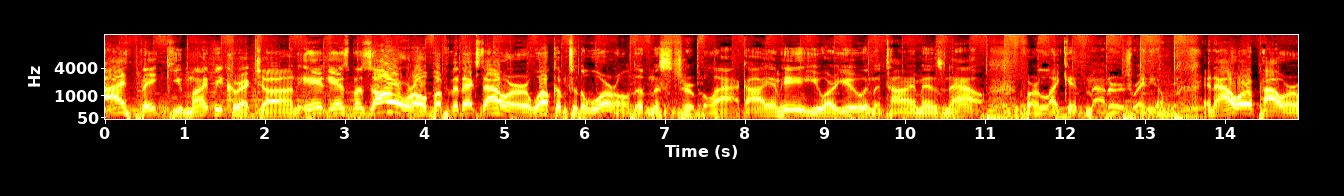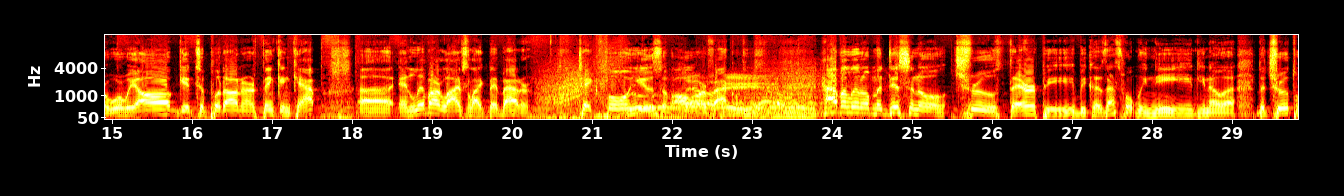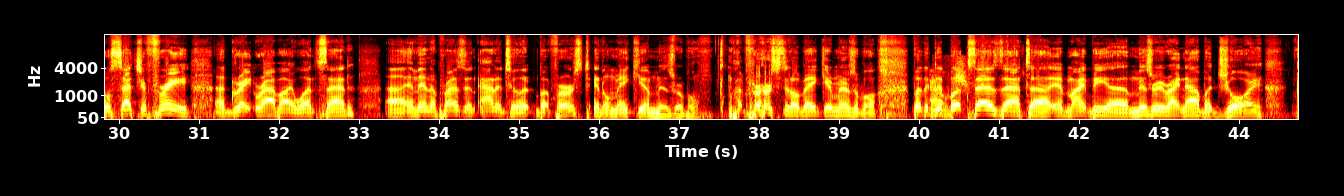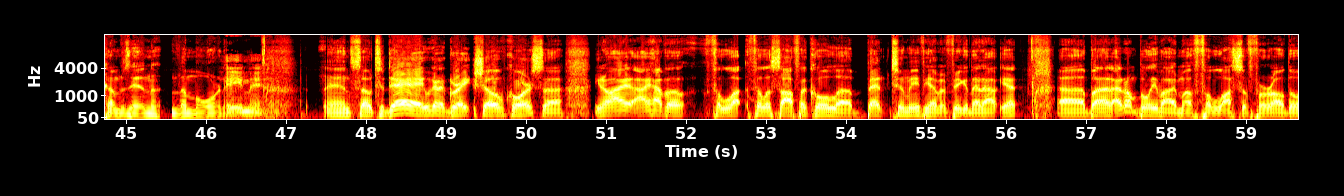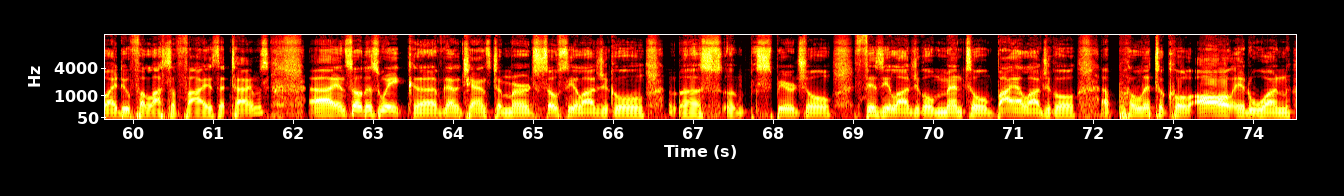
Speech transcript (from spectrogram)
I think you might be correct, John. It is Bizarre World, but for the next hour, welcome to the world of Mr. Black. I am he, you are you, and the time is now for Like It Matters Radio. An hour of power where we all get to put on our thinking cap uh, and live our lives like they matter. Take full use of all our faculties have a little medicinal truth therapy because that's what we need. You know, uh, the truth will set you free, a great rabbi once said. Uh, and then the president added to it, but first, it'll make you miserable. But first, it'll make you miserable. But the Ouch. good book says that uh, it might be a misery right now, but joy comes in the morning. Amen. And so today we got a great show, of course. Uh, you know, I, I have a philo- philosophical uh, bent to me, if you haven't figured that out yet. Uh, but I don't believe I'm a philosopher, although I do philosophize at times. Uh, and so this week, uh, I've got a chance to merge sociological, uh, s- uh, spiritual, physiological, mental, biological, political, all in one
